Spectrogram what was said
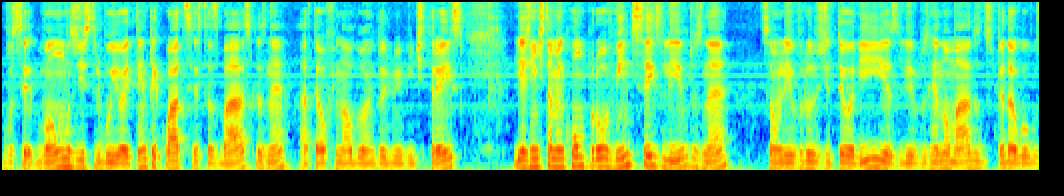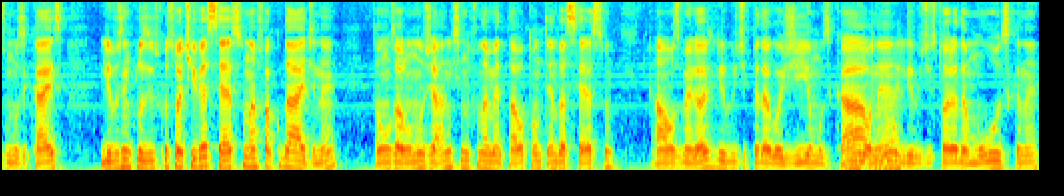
você, vamos distribuir 84 cestas básicas, né? Até o final do ano de 2023. E a gente também comprou 26 livros, né? São livros de teorias, livros renomados dos pedagogos musicais, livros inclusive que eu só tive acesso na faculdade, né? Então os alunos já no ensino fundamental estão tendo acesso aos melhores livros de pedagogia musical, Muito né? Bom. Livros de história da música, né?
